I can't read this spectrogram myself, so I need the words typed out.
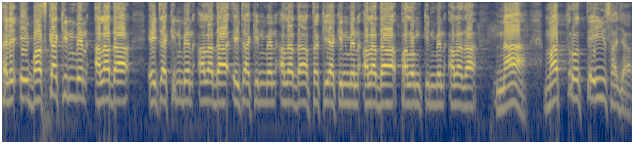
তাহলে এই বাসকা কিনবেন আলাদা, এইটা কিনবেন আলাদা, এইটা কিনবেন আলাদা, তকিয়া কিনবেন আলাদা, পালং কিনবেন আলাদা। না, মাত্র তেইশ হাজার।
